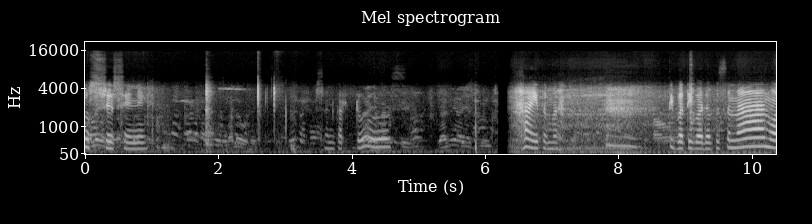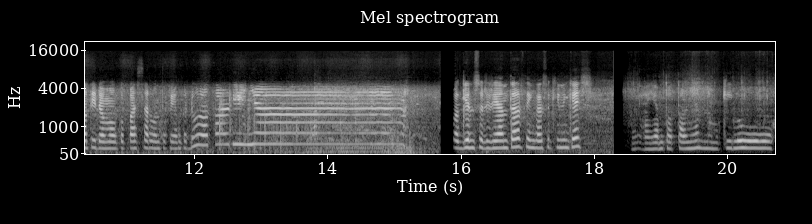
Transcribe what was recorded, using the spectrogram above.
Terus di sini. Pesan kardus. Hai teman. Tiba-tiba ada pesanan, mau tidak mau ke pasar untuk yang kedua kalinya. Bagian sudah diantar, tinggal segini guys. Ayam totalnya 6 kilo.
